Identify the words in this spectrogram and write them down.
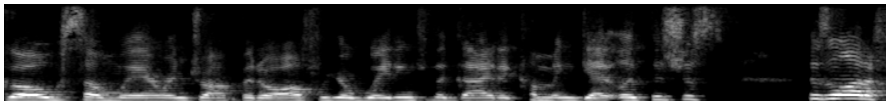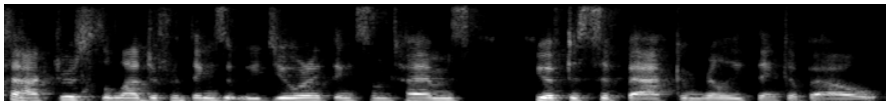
go somewhere and drop it off or you're waiting for the guy to come and get it. like there's just there's a lot of factors a lot of different things that we do and i think sometimes you have to sit back and really think about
